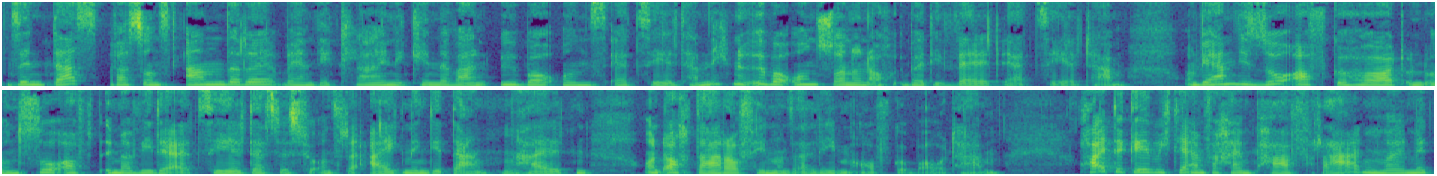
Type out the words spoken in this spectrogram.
sind das, was uns andere, während wir kleine Kinder waren, über uns erzählt haben. Nicht nur über uns, sondern auch über die Welt erzählt haben. Und wir haben die so oft gehört und uns so oft immer wieder erzählt, dass wir es für unsere eigenen Gedanken halten und auch daraufhin unser Leben aufgebaut haben. Heute gebe ich dir einfach ein paar Fragen mal mit,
